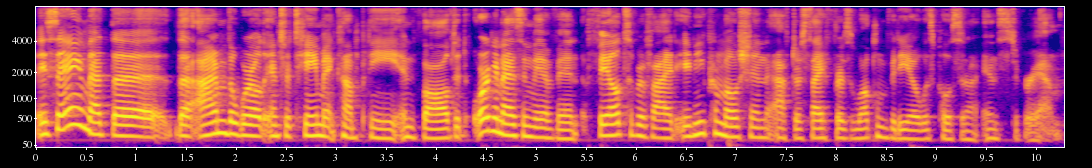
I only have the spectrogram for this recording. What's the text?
They're saying that the the I'm the World Entertainment Company involved in organizing the event failed to provide any promotion after Cypher's welcome video was posted on Instagram.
